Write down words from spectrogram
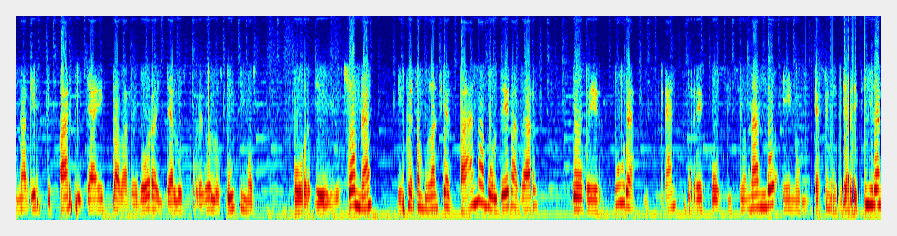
una vez que pase ya esta barredora y ya los corredores, los últimos por eh, zona, estas ambulancias van a volver a dar cobertura y serán reposicionando en ubicaciones ya definidas.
